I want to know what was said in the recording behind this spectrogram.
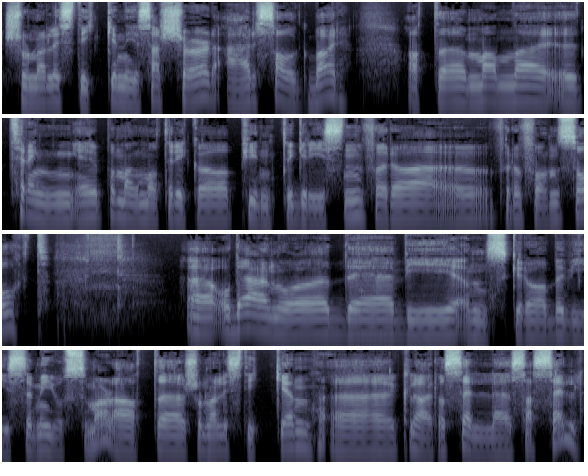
journalistikken i seg sjøl er salgbar. At man trenger på mange måter ikke å pynte grisen for å, for å få den solgt. Og Det er noe det vi ønsker å bevise med Josemar, at journalistikken klarer å selge seg selv.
